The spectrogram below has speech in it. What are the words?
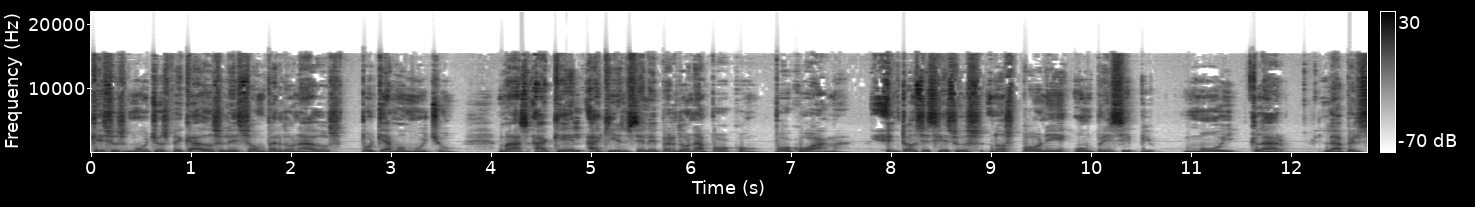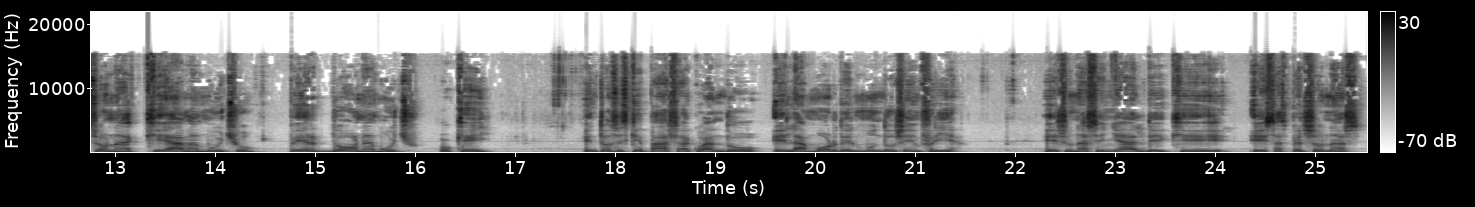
que sus muchos pecados le son perdonados, porque amó mucho, mas aquel a quien se le perdona poco, poco ama. Entonces Jesús nos pone un principio muy claro. La persona que ama mucho, perdona mucho, ¿ok? Entonces, ¿qué pasa cuando el amor del mundo se enfría? Es una señal de que esas personas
